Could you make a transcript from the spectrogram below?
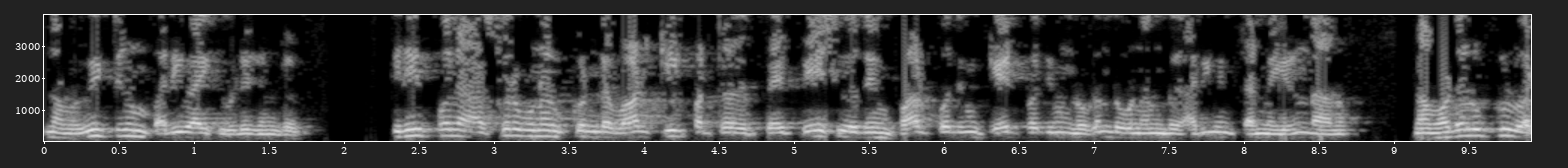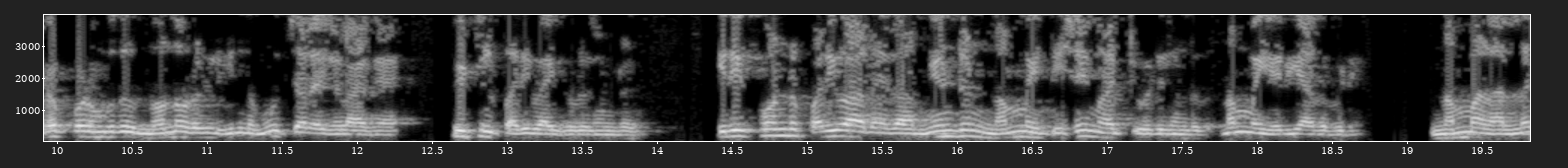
நம்ம வீட்டிலும் பதிவாகி விடுகின்றது. இதே போல அசுர உணர்வு கொண்ட வாழ்க்கை பற்ற பேசுவதையும் பார்ப்பதையும் கேட்பதையும் நுகர்ந்து உணர்ந்து அறிவின் தன்மை இருந்தாலும் நம் உடலுக்குள் வரப்படும் போது நொன்னவர்கள் இந்த மூச்சலைகளாக வீட்டில் பதிவாகி விடுகின்றது. இதை போன்ற பதிவானதான் மீண்டும் நம்மை திசை மாற்றி விடுகின்றது. நம்மை எரியாதபடி. நம்ம நல்ல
